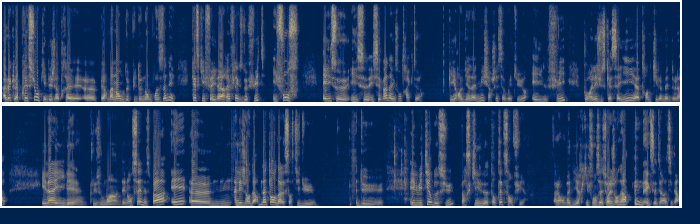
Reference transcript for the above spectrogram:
Avec la pression qui est déjà très euh, permanente depuis de nombreuses années. Qu'est-ce qu'il fait? Il a un réflexe de fuite, il fonce et il s'évade avec son tracteur. Puis il revient la nuit chercher sa voiture et il fuit pour aller jusqu'à Sailly, à 30 km de là. Et là, il est plus ou moins dénoncé, n'est-ce pas? Et euh, les gendarmes l'attendent à la sortie du, et lui tirent dessus parce qu'il tentait de s'enfuir. Alors on va dire qu'il fonçait sur les gendarmes, etc., etc.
